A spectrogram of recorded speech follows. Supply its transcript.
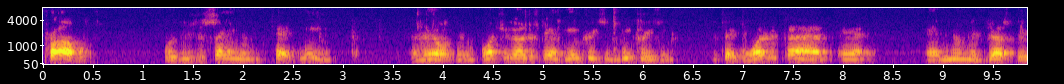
problems, we'll use the same technique, and they'll, and once you understand increasing, decreasing, you take one at a time, and, and you can adjust the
